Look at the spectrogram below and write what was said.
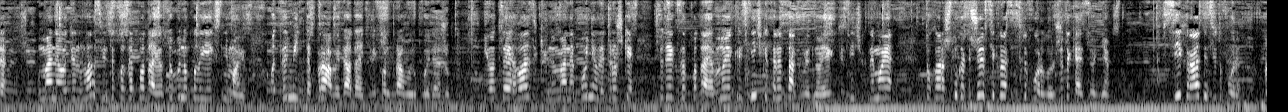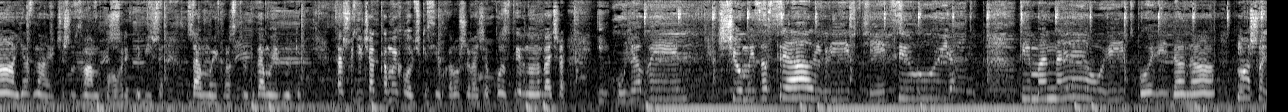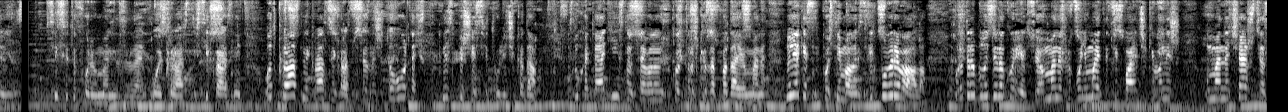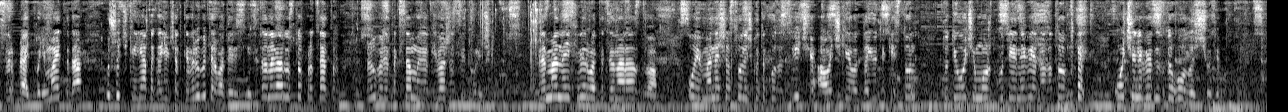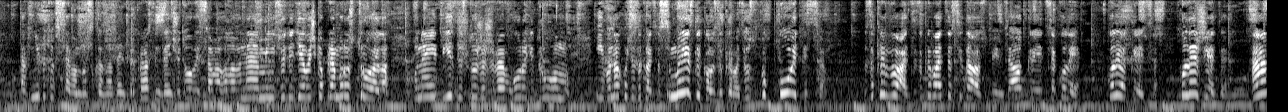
у мене один глаз, він тако западає, особливо коли я їх знімаю. От замітьте, правий, да, да, телефон правою рукою держу. І оцей глазик, він у мене поняли, трошки сюди як западає. Воно як ріснички, це не так видно. Як рісничок немає, то хорошо. Слухайте, що я всі красні світофори ловлю? Що таке сьогодні? Всі красні світофори. А, я знаю, чи щоб з вами поговорити більше. Да, мої красотки, да, мої гнюки. Так що, дівчатка, мої хлопчики, всім хорошого вечора, позитивного вечора. І уяви, що ми застряли в ліфті, цілуй, як ти мене у відповідана. Ну а що? Всі світофори в мене зелені. Ой, красні, всі красні. От красний, красний, красний. Все, значить, то говорите, не спіши, світулечка, да. Слухайте, а дійсно це воно трошки западає в мене. Ну якось поснімала, їх повиривала. Уже треба було йти на корекцію. А в мене ж ви розумієте, ці пальчики, вони ж у мене чешуться, сверблять, розумієте, да? Ну що тільки я така дівчатка, ви любите рвати рісниці? Та, напевно, 100% любите так само, як і ваша світулечка. Для мене їх вирвати це на раз-два. Ой, в мене зараз сонечко тако засвічує, а очки от дають якийсь тон. Тут і очі можуть бути і не видно, зато очі не видно, зато голос чути. Так, нібито все вам розказала. День прекрасний, день чудовий. Саме головне, мені сьогодні дівчинка прямо розстроїла. У неї бізнес теж живе в городі другому, і вона хоче закриватися. В смислі кого закриватися? Успокойтеся. Закривається, закривається завжди успіємося. А відкриється коли? Коли відкриється? Коли жити? А?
